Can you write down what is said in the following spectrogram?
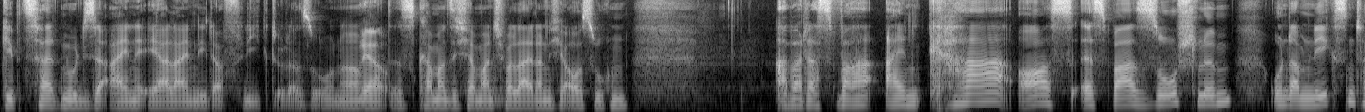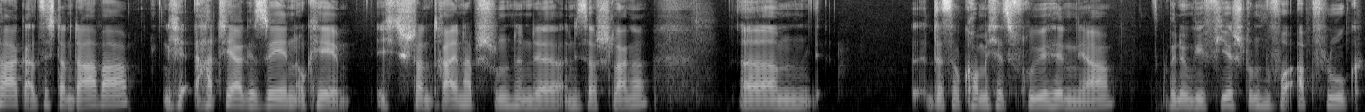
gibt es halt nur diese eine Airline, die da fliegt oder so. Ne? Ja. Das kann man sich ja manchmal leider nicht aussuchen. Aber das war ein Chaos. Es war so schlimm. Und am nächsten Tag, als ich dann da war, ich hatte ja gesehen, okay, ich stand dreieinhalb Stunden in, der, in dieser Schlange. Ähm, deshalb komme ich jetzt früh hin, ja. Bin irgendwie vier Stunden vor Abflug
